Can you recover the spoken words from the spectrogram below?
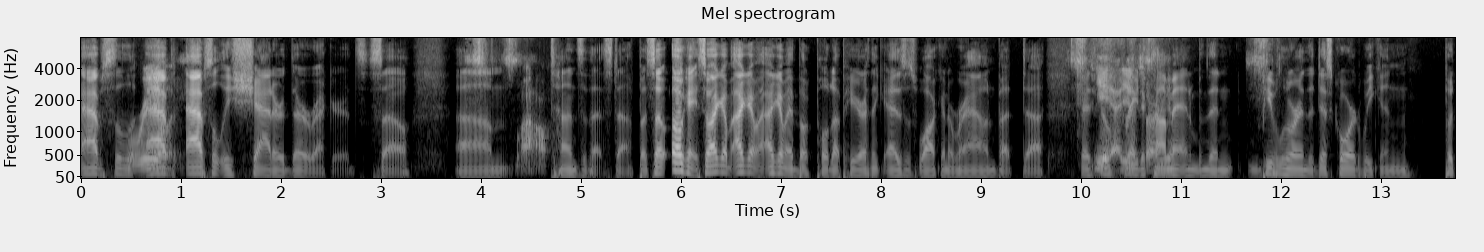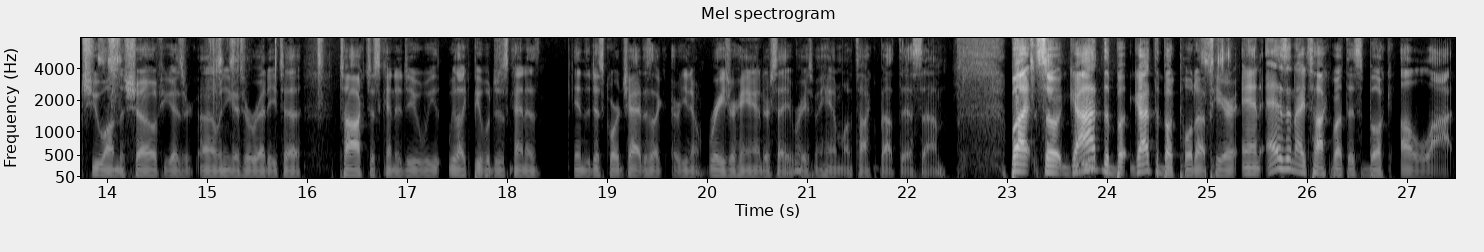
Absolutely, Really? absolutely shattered their records. So, um, Wow. tons of that stuff. But so okay, so I got I got I got my book pulled up here. I think Ez is walking around, but uh, guys feel Yeah, free yeah, to sorry, comment, and then people who are in the Discord, we can put you on the show if you guys are uh, when you guys are ready to talk. Just kind of do we we like people to just kind of in the Discord chat just like you know raise your hand or say raise my hand. I want to talk about this. Um, but so got the book got the book pulled up here, and Ez and I talk about this book a lot,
